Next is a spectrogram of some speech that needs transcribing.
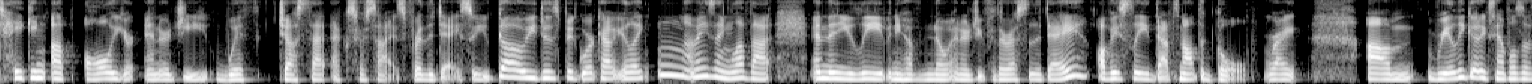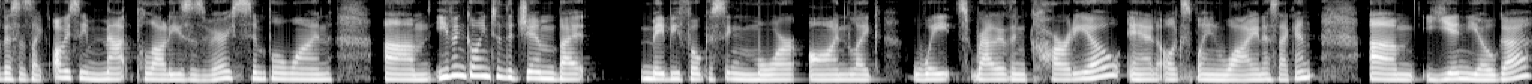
taking up all your energy with just that exercise for the day. So you go, you do this big workout, you're like, mm, amazing, love that. And then you leave and you have no energy for the rest of the day. Obviously, that's not the goal, right? Um, really good examples of this is like obviously mat Pilates is a very simple one. Um, even going to the gym, but maybe focusing more on like weights rather than cardio. And I'll explain why in a second. Um, yin yoga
